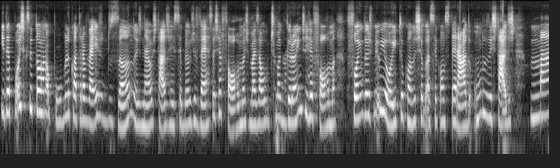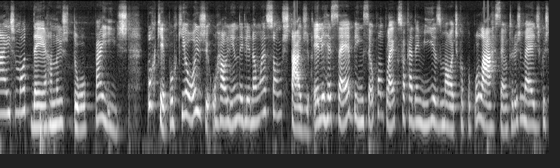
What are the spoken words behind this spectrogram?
e depois que se tornou público, através dos anos, né, o estádio recebeu diversas reformas, mas a última grande reforma foi em 2008, quando chegou a ser considerado um dos estádios mais modernos do país. Por quê? Porque hoje o Raulino ele não é só um estádio. Ele recebe em seu complexo academias, uma ótica popular, centros médicos,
